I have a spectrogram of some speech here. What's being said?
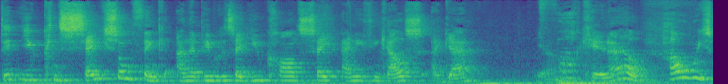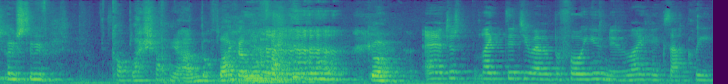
that you can say something and then people can say you can't say anything else again. Yeah. Fucking hell. How are we supposed to move? God bless you, your hand up. Like, I love that. Go on. Uh, just like, did you ever, before you knew, like, exactly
